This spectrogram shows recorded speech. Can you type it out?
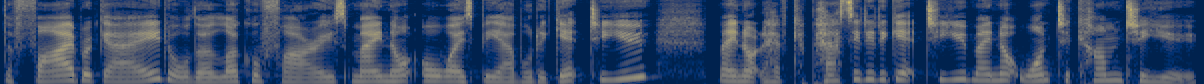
the fire brigade or the local fireys may not always be able to get to you, may not have capacity to get to you, may not want to come to you.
